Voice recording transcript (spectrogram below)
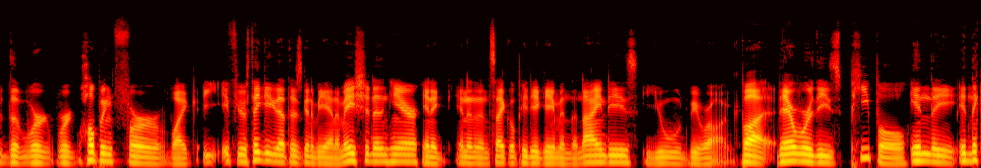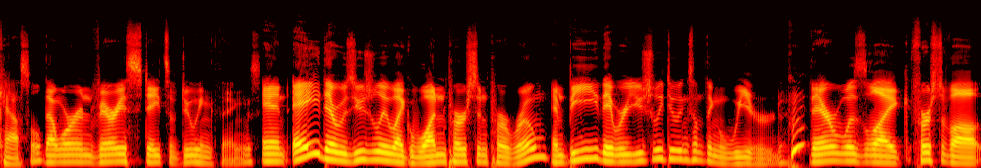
the, we're we're hoping for like if you're thinking that there's going to be animation in here in a in an encyclopedia game in the 90s, you would be wrong. But there were these people in the in the castle that were in various states of doing things. And A there was usually like one person per room, and B they were usually doing something weird. Hmm? there was like first of all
